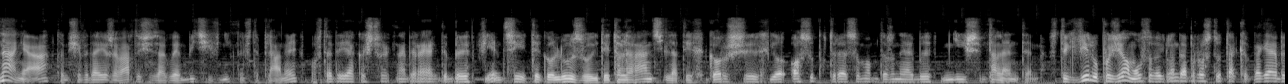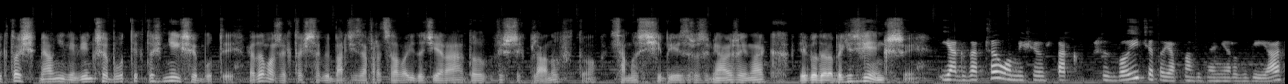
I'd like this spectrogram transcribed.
poznania, to mi się wydaje, że warto się zagłębić i wniknąć w te plany, bo wtedy jakoś człowiek nabiera jak gdyby więcej tego luzu i tej tolerancji dla tych gorszych osób, które są obdarzone jakby mniejszym talentem. Z tych wielu poziomów to wygląda po prostu tak, tak jakby ktoś miał, nie wiem, większe buty, ktoś mniejsze buty. Wiadomo, że ktoś sobie bardziej zapracował i dociera do wyższych planów, to samo z siebie jest zrozumiałe, że jednak jego dorobek jest większy. Jak zaczęło mi się już tak przyzwoicie to jasnowidzenie rozwijać,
